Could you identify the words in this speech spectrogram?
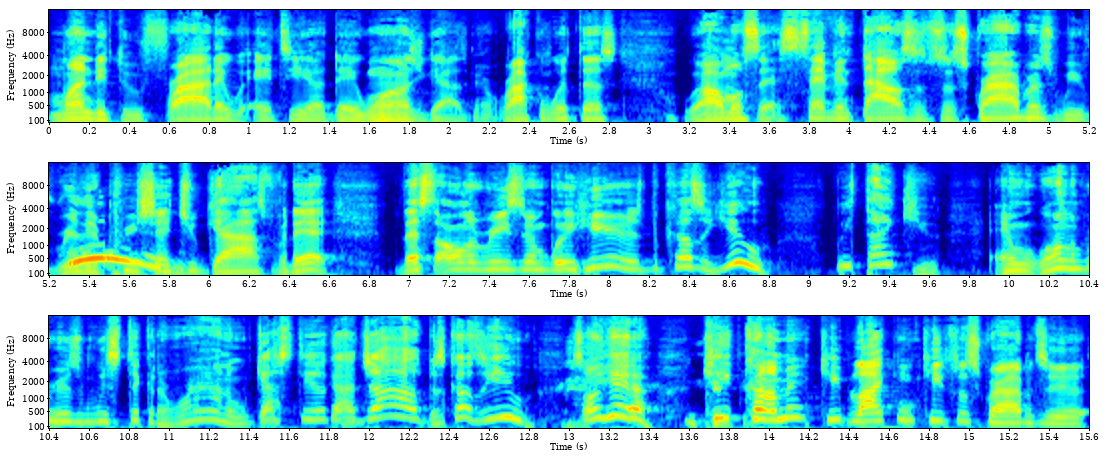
Monday through Friday with ATL Day Ones. You guys have been rocking with us. We're almost at 7,000 subscribers. We really appreciate you guys for that. That's the only reason we're here is because of you. We thank you. And one of the reasons we're sticking around and we got still got jobs is because of you. So yeah, keep coming, keep liking, keep subscribing to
